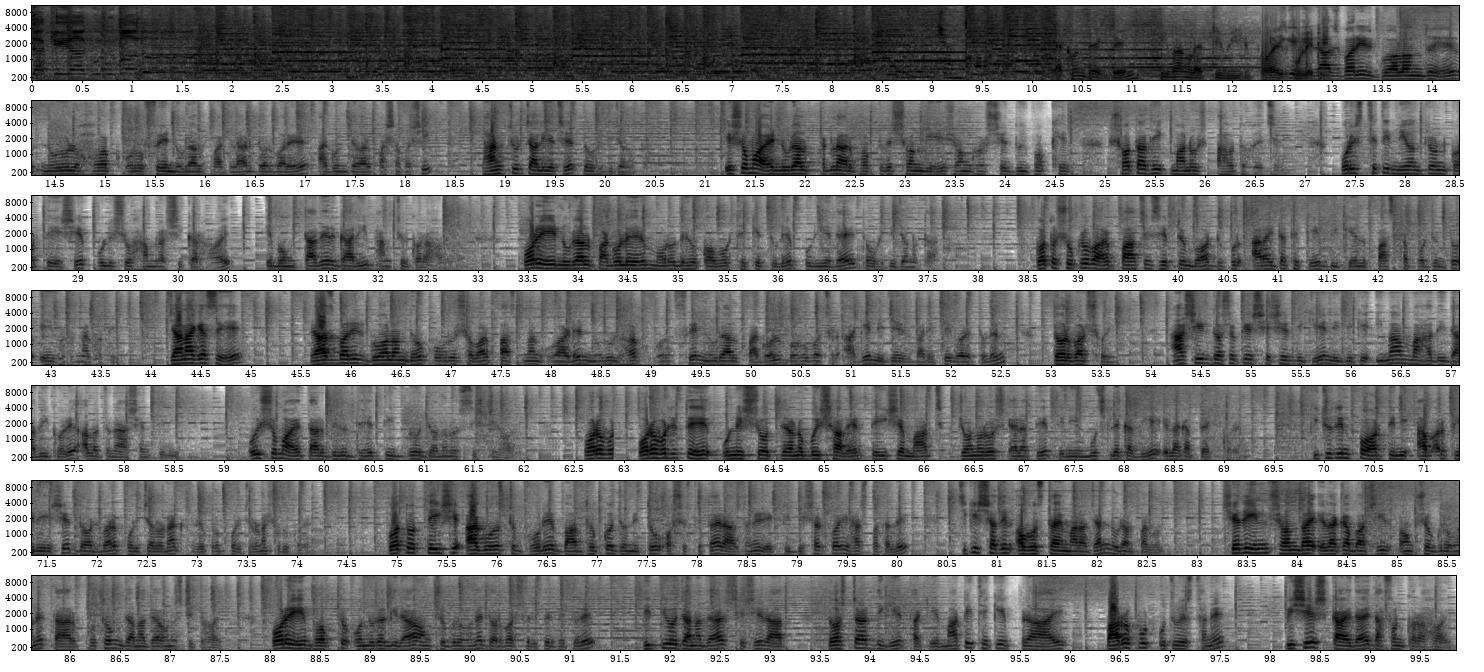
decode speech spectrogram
যাকে আগুন বলো। এখন দেখবেন ই বাংলা টিভির ভয়েস বুলেটিন রাজবাড়ির গোয়ালন্দে নুরুল হক ওরফে নুরাল পাগলার দরবারে আগুন দেওয়ার পাশাপাশি ভাঙচুর চালিয়েছে তৌহিদি জনতা। এ সময় নুরাল পাগলার ভক্তদের সঙ্গে সংঘর্ষে দুই পক্ষের শতাধিক মানুষ আহত হয়েছেন। পরিস্থিতি নিয়ন্ত্রণ করতে এসে পুলিশও হামলার শিকার হয় এবং তাদের গাড়ি ভাঙচুর করা হয়। পরে নুরাল পাগলের মরদেহ কবর থেকে তুলে পুড়িয়ে দেয় তৌহিদি জনতা। গত শুক্রবার পাঁচই সেপ্টেম্বর দুপুর আড়াইটা থেকে বিকেল পাঁচটা পর্যন্ত এই ঘটনা ঘটে। জানা গেছে, রাজবাড়ির গোয়ালন্দ পৌরসভার পাঁচ নং ওয়ার্ডের নুরুল হক ওরফে নুরাল পাগল বহু বছর আগে নিজের বাড়িতে গড়ে তোলেন দরবার শরীফ। আশির দশকের শেষের দিকে নিজেকে ইমাম মাহাদি দাবি করে আলোচনা আসেন তিনি। ওই সময় তার বিরুদ্ধে তীব্র জনরোষ সৃষ্টি হয়। পরবর্তীতে উনিশশো তিরানব্বই সালের তেইশে মার্চ জনরোষ এড়াতে তিনি মুচলেকা দিয়ে এলাকা ত্যাগ করেন। কিছুদিন পর তিনি আবার ফিরে এসে দশবার পরিচালনা কার্যক্রম পরিচালনা শুরু করেন। গত তেইশে আগস্ট ভোরে বার্ধক্যজনিত অসুস্থতায় রাজধানীর একটি বেসরকারি হাসপাতালে চিকিৎসাধীন অবস্থায় মারা যান নুরাল পাগল। সেদিন সন্ধ্যায় এলাকাবাসীর অংশগ্রহণে তার প্রথম জানাজা অনুষ্ঠিত হয়। পরে ভক্ত অনুরাগীরা অংশগ্রহণে দরবার শরীফের ভেতরে দ্বিতীয় জানাজা শেষে রাত দশটার দিকে তাকে মাটি থেকে প্রায় বারো ফুট উঁচু স্থানে বিশেষ কায়দায় দাফন করা হয়।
